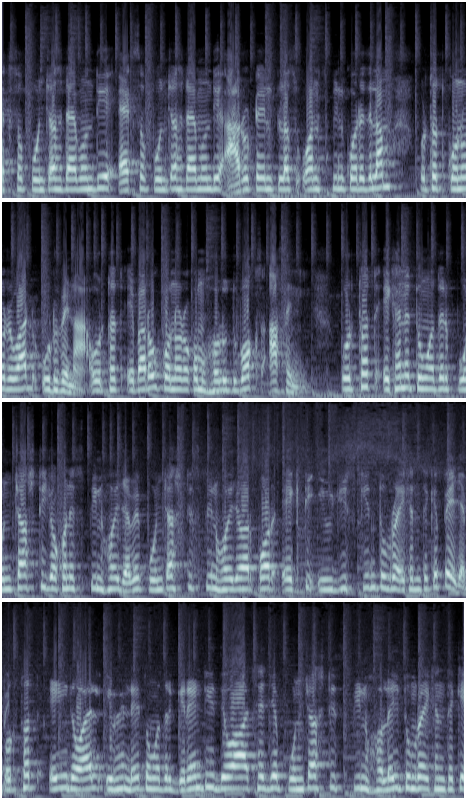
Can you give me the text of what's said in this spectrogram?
একশো পঞ্চাশ ডায়মন্ড দিয়ে একশো পঞ্চাশ ডায়মন্ড দিয়ে আরও টেন প্লাস ওয়ান স্পিন করে দিলাম। অর্থাৎ কোনো রেওয়ার্ড উঠবে না। অর্থাৎ এবারও কোনো রকম হলুদ বক্স আসেনি। অর্থাৎ এখানে তোমাদের পঞ্চাশটি যখন স্পিন হয়ে যাবে, পঞ্চাশটি স্পিন হয়ে যাওয়ার পর একটি ইউজি স্কিন তোমরা এখান থেকে পেয়ে যাবে। অর্থাৎ এই রয়্যাল ইভেন্টে তোমাদের গ্যারেন্টি দেওয়া আছে যে পঞ্চাশটি স্পিন হলেই তোমরা এখান থেকে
